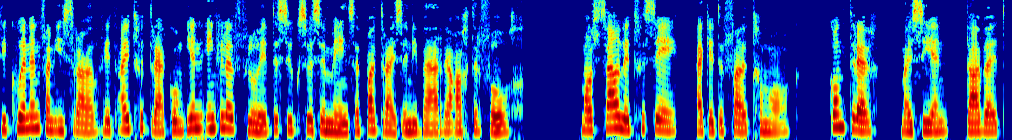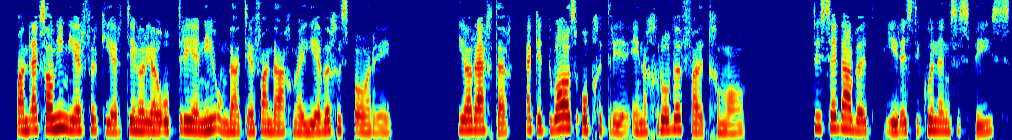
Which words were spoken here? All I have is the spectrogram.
die koning van Israël het uitgetrek om een enkele vloei te soek soos een mens een patrijs in die bergen achtervolg. Maar Saul het gesê, ik het een fout gemaakt. Kom terug, my sien, David, want ik zal niet meer verkeerd teenoor jou optreden nie, omdat jy vandaag mijn leven gespaard het. Ja rechtig, ik het dwaas opgetreden en een grove fout gemaakt. Toe sê David, hier is die koningse spies,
